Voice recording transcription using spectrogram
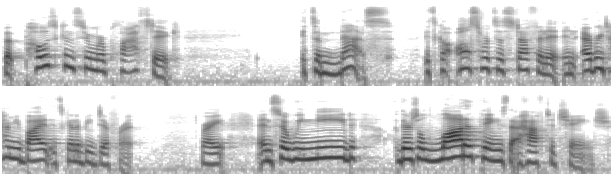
But post-consumer plastic, it's a mess. It's got all sorts of stuff in it, and every time you buy it, it's going to be different, right? And so we need, there's a lot of things that have to change,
